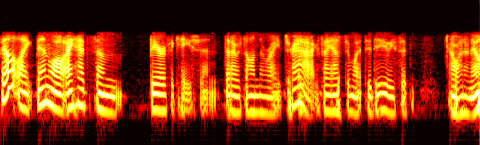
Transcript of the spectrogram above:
felt like then, while I had some verification that I was on the right track. So I asked him what to do. He said, Oh, I don't know.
